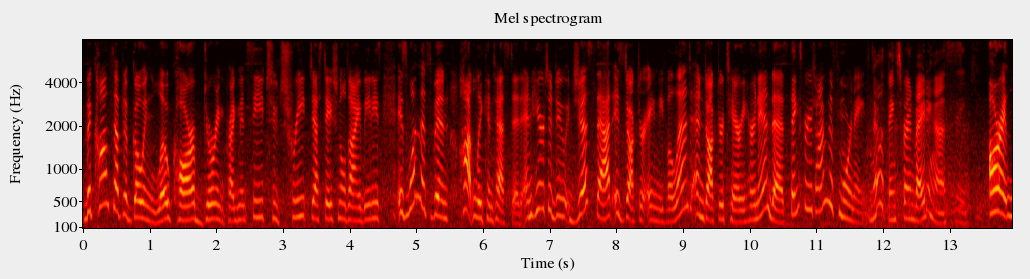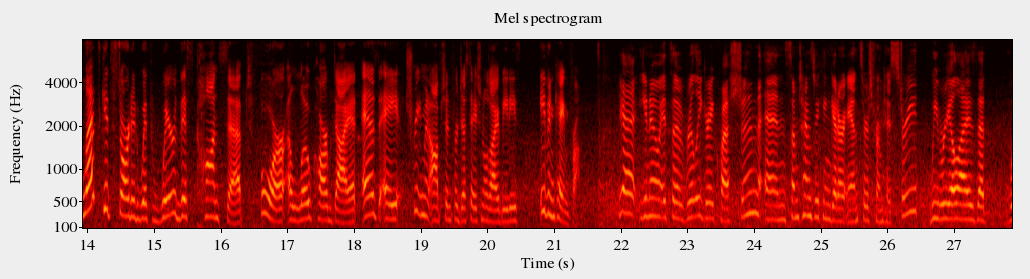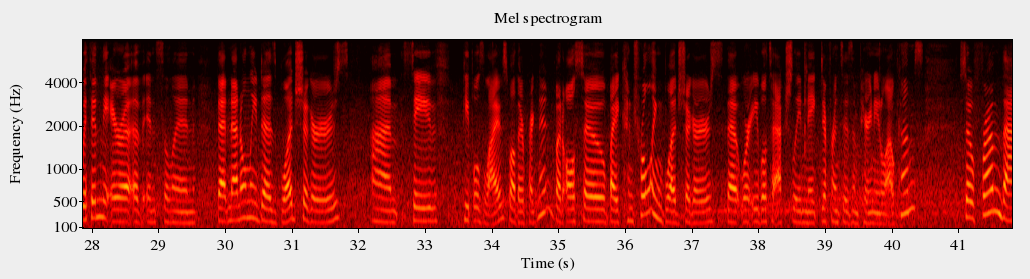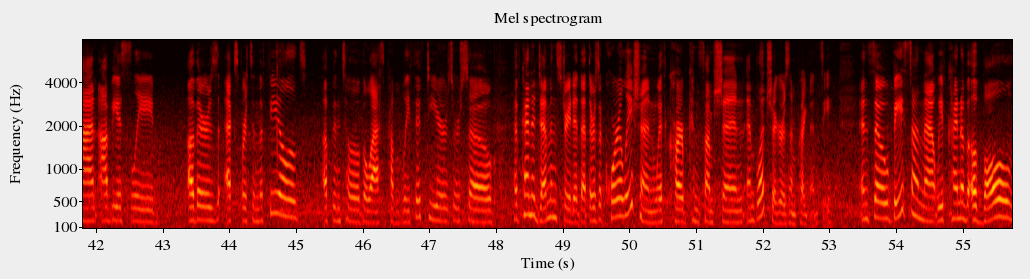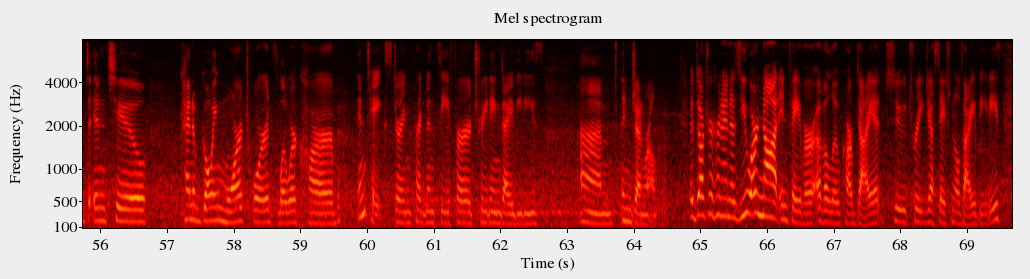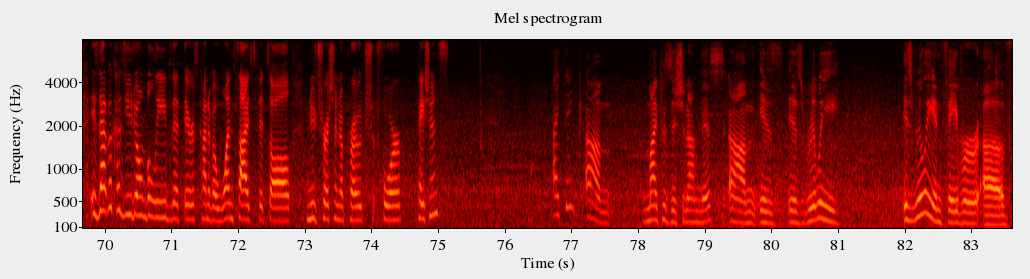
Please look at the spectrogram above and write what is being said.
The concept of going low carb during pregnancy to treat gestational diabetes is one that's been hotly contested. And here to do just that is Dr. Amy Valent and Dr. Teri Hernandez. Thanks for your time this morning. No, thanks for inviting us. Thank you. All right, let's get started with where this concept for a low carb diet as a treatment option for gestational diabetes even came from. Yeah, you know, it's a really great question, and sometimes we can get our answers from history. We realize that within the era of insulin, that not only does blood sugars um, save people's lives while they're pregnant, but also by controlling blood sugars that we're able to actually make differences in perinatal outcomes. So from that, obviously, others, experts in the field, up until the last probably 50 years or so, have kind of demonstrated that there's a correlation with carb consumption and blood sugars in pregnancy. And so based on that, we've kind of evolved into kind of going more towards lower carb intakes during pregnancy for treating diabetes um, in general. Uh, Dr. Hernandez, you are not in favor of a low carb diet to treat gestational diabetes. Is that because you don't believe that there's kind of a one size fits all nutrition approach for patients? I think um, my position on this um, is is really is really in favor of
